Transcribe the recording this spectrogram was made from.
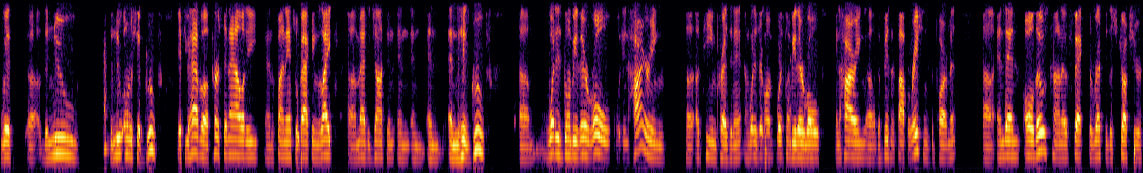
with uh, the new the new ownership group if you have a personality and financial backing like uh, Magic Johnson and and and and his group, um, what is going to be their role in hiring uh, a team president and what is their going, what's going to be their role in hiring uh, the business operations department, uh, and then all those kind of affect the rest of the structure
